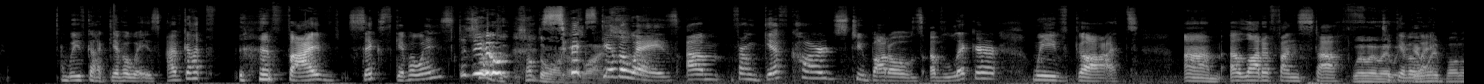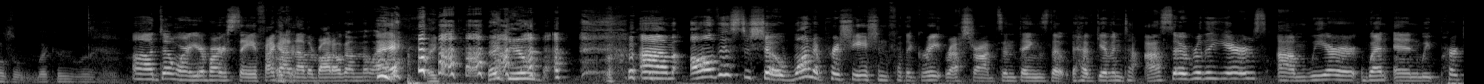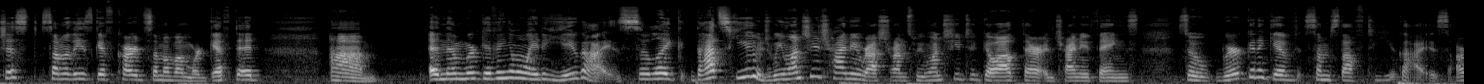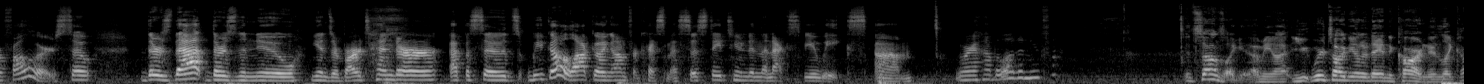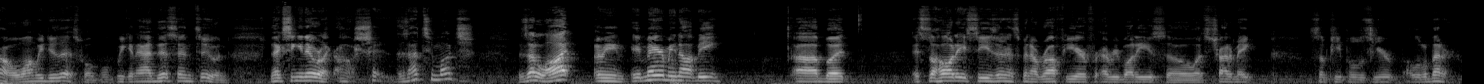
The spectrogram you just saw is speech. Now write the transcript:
we've got giveaways. I've got five, six giveaways to do. Something- something six lines. giveaways. Um, from gift cards to bottles of liquor. We've got um a lot of fun stuff Wait, wait, wait. to wait. give away. bottles of liquor. Uh, don't worry, your bar's safe. I got Okay. another bottle on the way. Thank, thank you. um, all this to show one appreciation for the great restaurants and things that have given to us over the years. Um, we are went in, we purchased some of these gift cards. Some of them were gifted, um, and then we're giving them away to you guys. So like that's huge. We want you to try new restaurants. We want you to go out there and try new things. So we're gonna give some stuff to you guys, our followers. So there's that. There's the new Yinzer bartender episodes. We've got a lot going on for Christmas, so stay tuned in the next few weeks. Um, we're gonna have a lot of new fun. It sounds like it. I mean, I, you, we were talking the other day in the car, and they're like, "Oh, well, why don't we do this? Well, we can add this in too." And next thing you know, we're like, "Oh shit, is that too much? Is that a lot?" I mean, it may or may not be, uh, but it's the holiday season. It's been a rough year for everybody, so let's try to make some people's year a little better.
